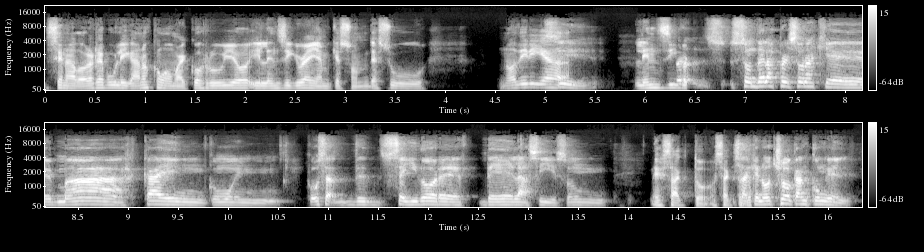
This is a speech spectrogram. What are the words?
senadores republicanos como Marco Rubio y Lindsey Graham, que son de su, no diría... Sí. Lindsey son de las personas que más caen como en cosas de seguidores de él así, son... Exacto, exacto. O sea, que no chocan con él.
